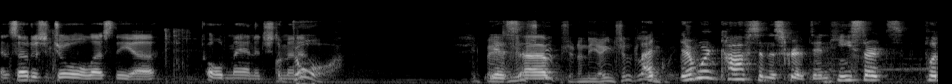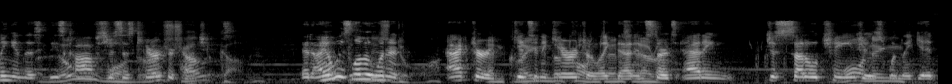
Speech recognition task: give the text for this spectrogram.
and so does Joel as the uh, old man in just a A minute. door. It bears Yes, an uh, in the ancient I, there weren't coughs in the script, and he starts putting in this these coughs just as character shall touches. And I always love it when an actor gets claim into character like that and thereof. starts adding just subtle changes Warning, when they get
